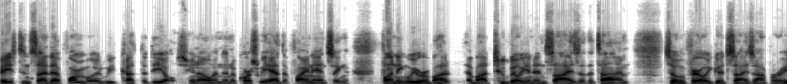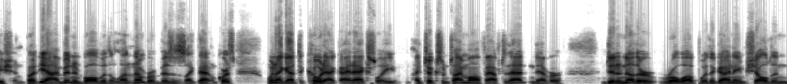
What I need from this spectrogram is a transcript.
based inside that formula we'd cut the deals you know and then of course we had the financing funding. We were about about 2 billion in size at the time so a fairly good size operation. But yeah i've been involved with a number of businesses like that. And of course when i got to kodak i had actually i took some time off after that endeavor did another roll up with a guy named sheldon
